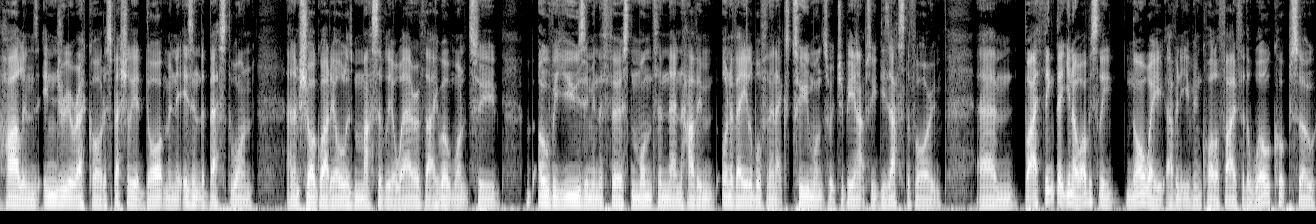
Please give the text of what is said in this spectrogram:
Haaland's injury record, especially at Dortmund, it isn't the best one. And I'm sure Guardiola is massively aware of that. He won't want to overuse him in the first month and then have him unavailable for the next two months, which would be an absolute disaster for him. Um, but I think that, you know, obviously Norway haven't even qualified for the World Cup, so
